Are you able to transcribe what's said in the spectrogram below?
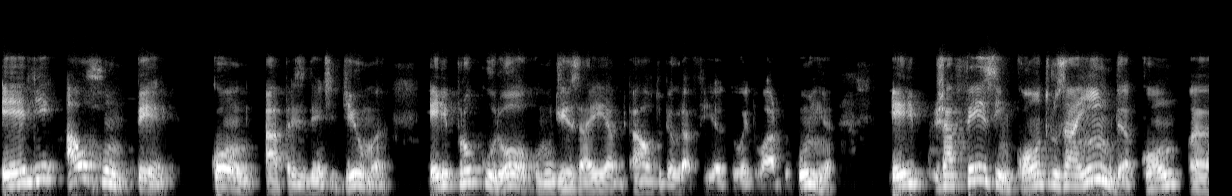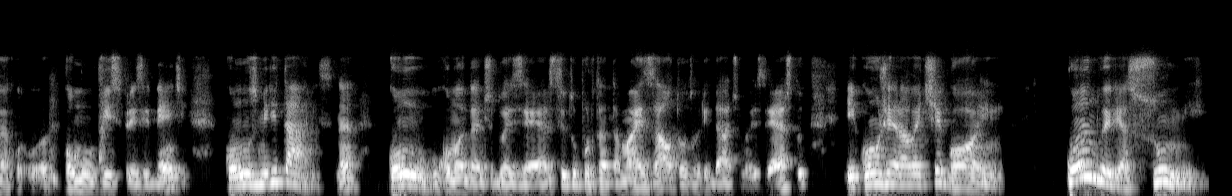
Ele, ao romper com a presidente Dilma, ele procurou, como diz aí a, a autobiografia do Eduardo Cunha, ele já fez encontros ainda com, uh, como vice-presidente, com os militares, né? com o comandante do Exército, portanto, a mais alta autoridade no Exército, e com o general Etchegóin. Quando ele assume,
